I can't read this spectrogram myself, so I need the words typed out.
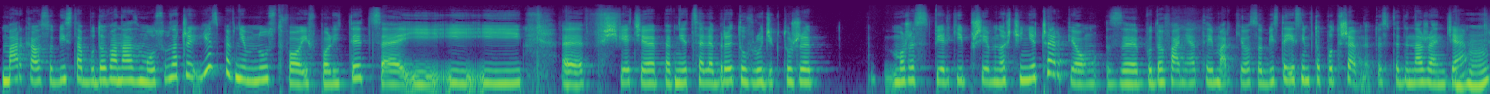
marka osobista budowana z mózgu, znaczy jest pewnie mnóstwo i w polityce, i, i, i e, w świecie pewnie celebrytów, ludzi, którzy może z wielkiej przyjemności nie czerpią z budowania tej marki osobistej, jest im to potrzebne, to jest wtedy narzędzie. Mhm.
